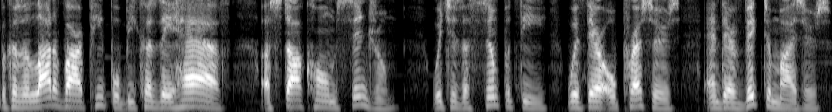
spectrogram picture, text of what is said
Because a lot of our people, because they have a Stockholm syndrome, which is a sympathy with their oppressors and their victimizers,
